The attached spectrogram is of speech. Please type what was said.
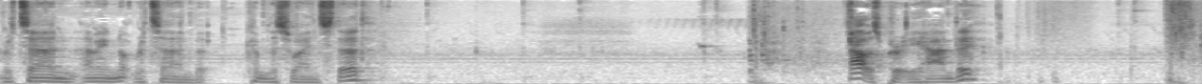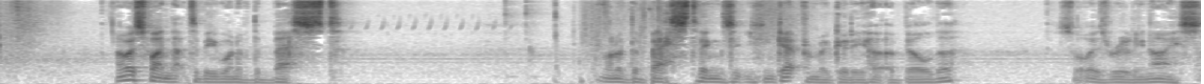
Return. I mean, not return, but come this way instead. That was pretty handy. I always find that to be one of the best one of the best things that you can get from a goody hutter builder. It's always really nice.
